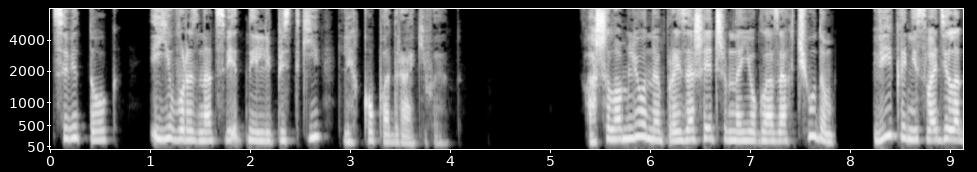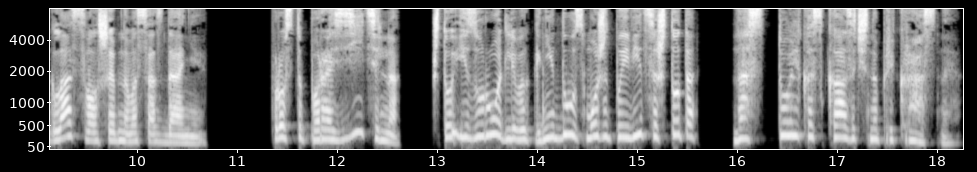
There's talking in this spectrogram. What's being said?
цветок, и его разноцветные лепестки легко подрагивают. Ошеломленная произошедшим на ее глазах чудом, Вика не сводила глаз с волшебного создания. Просто поразительно, что из уродливых гнедуз может появиться что-то настолько сказочно прекрасное.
